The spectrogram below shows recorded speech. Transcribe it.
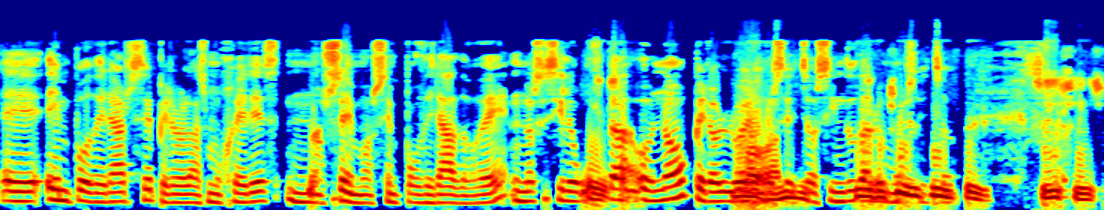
eh, empoderarse, pero las mujeres nos hemos empoderado, ¿eh? No sé si le gusta o no, pero lo hemos hecho, sin duda lo hemos hecho. Sí, sí,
